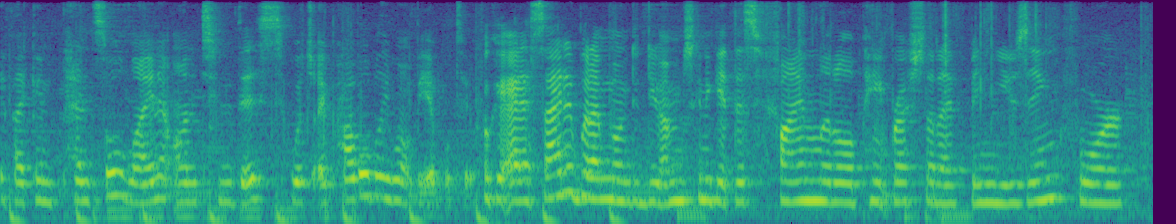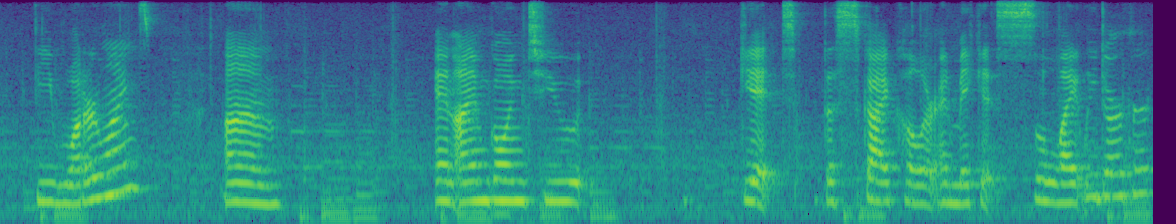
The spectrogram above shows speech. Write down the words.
if I can pencil line it onto this, which I probably won't be able to. Okay, I decided what I'm going to do. I'm just gonna get this fine little paintbrush that I've been using for the water lines. Um, and I'm going to get the sky color and make it slightly darker.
